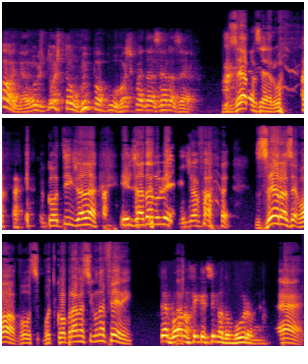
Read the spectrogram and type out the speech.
Olha, os dois estão ruins para burro, acho que vai dar 0 a 0 0 a 0 O Coutinho já dá, ele já dá no meio, ele já fala 0 a 0 Ó, vou, vou te cobrar na segunda-feira, hein? é bom, tá. não fica em cima do muro, né? É,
